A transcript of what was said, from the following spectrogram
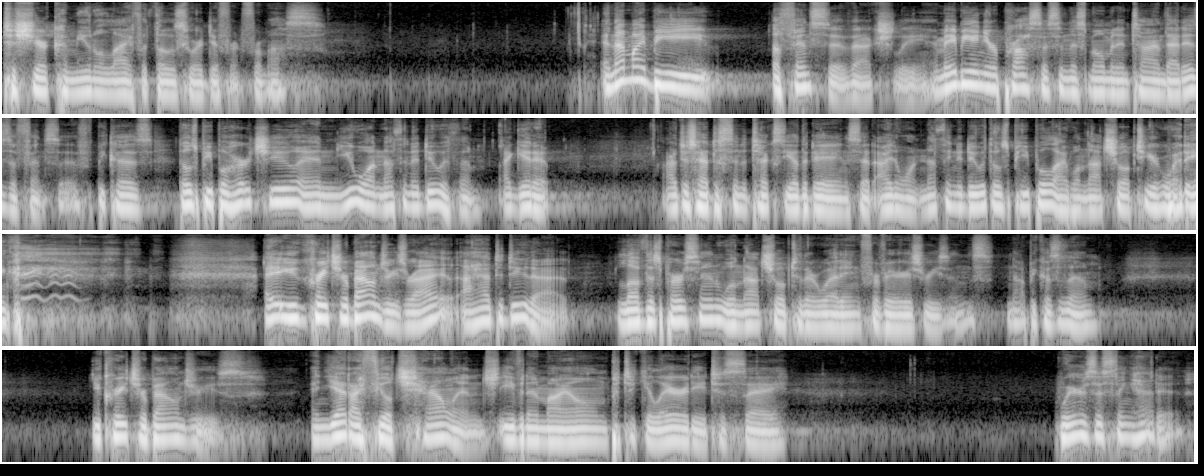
to share communal life with those who are different from us. And that might be offensive, actually. And maybe in your process in this moment in time, that is offensive because those people hurt you and you want nothing to do with them. I get it. I just had to send a text the other day and said, I don't want nothing to do with those people. I will not show up to your wedding. you create your boundaries, right? I had to do that. Love this person, will not show up to their wedding for various reasons, not because of them. You create your boundaries. And yet I feel challenged, even in my own particularity, to say, where is this thing headed?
